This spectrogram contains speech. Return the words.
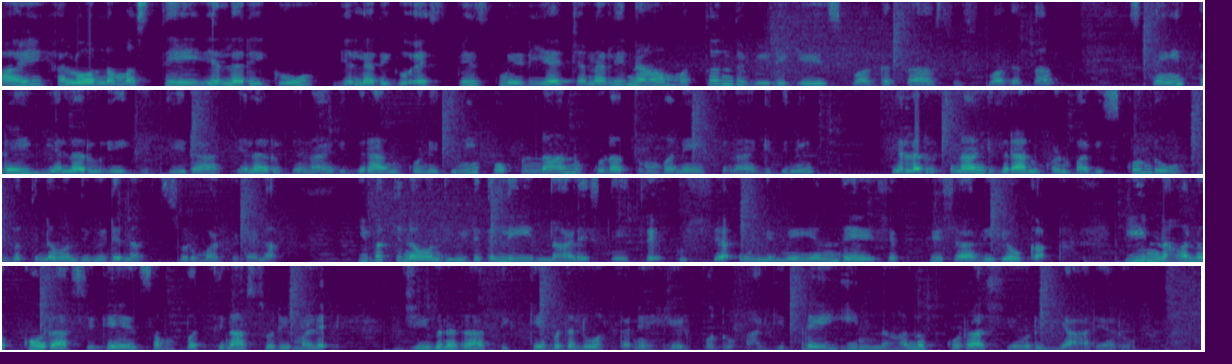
Hi, hello, ನಮಸ್ತೆ ಎಲ್ಲರಿಗೂ. ಎಲ್ಲರಿಗೂ ಎಸ್ ಪಿ ಎಸ್ ಮೀಡಿಯಾ ಚಾನಲಿನ ಮತ್ತೊಂದು ವಿಡಿಯೋಗೆ ಸ್ವಾಗತ, ಸುಸ್ವಾಗತ. ಸ್ನೇಹಿತರೆ, ಎಲ್ಲರೂ ಹೇಗಿದ್ದೀರಾ? ಎಲ್ಲರೂ ಚೆನ್ನಾಗಿದ್ದೀರಾ ಅಂದ್ಕೊಂಡಿದ್ದೀನಿ ಹೋಪ್ ನಾನು ಕೂಡ ತುಂಬಾ ಚೆನ್ನಾಗಿದ್ದೀನಿ. ಎಲ್ಲರೂ ಚೆನ್ನಾಗಿದ್ದೀರಾ ಅಂದ್ಕೊಂಡು ಭಾವಿಸ್ಕೊಂಡು ಇವತ್ತಿನ ಒಂದು ವಿಡಿಯೋನ ಶುರು ಮಾಡಿಬಿಡೋಣ. ಇವತ್ತಿನ ಒಂದು ವಿಡಿಯೋದಲ್ಲಿ ನಾಳೆ ಸ್ನೇಹಿತರೆ, ಪುಷ್ಯ ಹುಣ್ಣಿಮೆ ಎಂದೇ ಶಕ್ತಿಶಾಲಿ ಯೋಗ. ಈ ನಾಲ್ಕು ರಾಶಿಗೆ ಸಂಪತ್ತಿನ ಸುರಿಮಳೆ. ಜೀವನದ ದಿಕ್ಕೆ ಬದಲು ಅಂತಲೇ ಹೇಳ್ಬೋದು. ಹಾಗಿದ್ರೆ ಈ ನಾಲ್ಕು ರಾಶಿಯವರು ಯಾರ್ಯಾರು?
